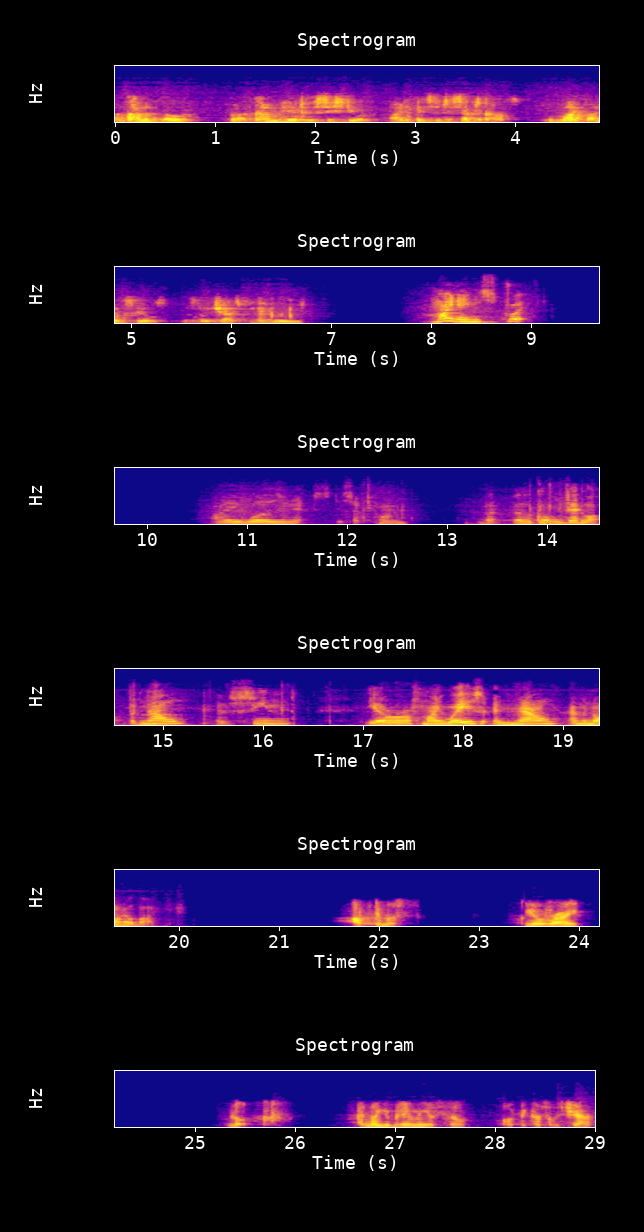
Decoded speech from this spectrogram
I'm kind of blown up, but I've come here to assist you in fighting against the Decepticons. With my fighting skills, there's no chance we can lose. My name is Drift. I was an ex-Decepticon, but uh, called Deadlock. But now I've seen the error of my ways, and now I'm an Autobot. Optimus. You're right. Look, I know you're blaming yourself all because of Jazz's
